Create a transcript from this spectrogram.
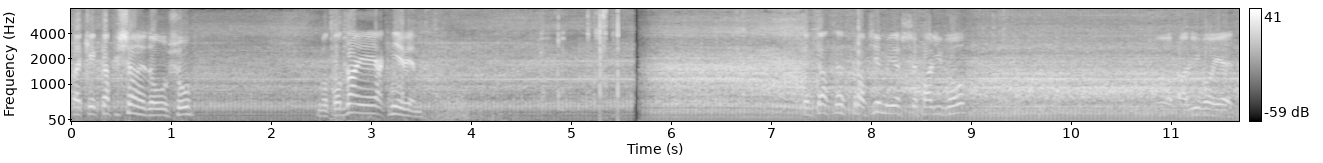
takie kapiszony do uszu bo to daje jak nie wiem. Tymczasem sprawdzimy jeszcze paliwo. O paliwo jest.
